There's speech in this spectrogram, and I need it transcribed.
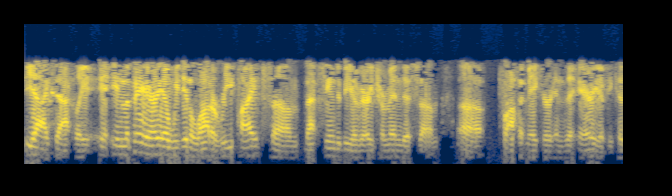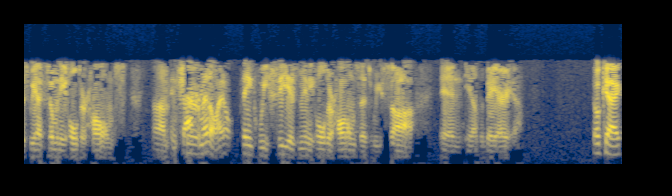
Yeah, exactly. In the Bay Area, we did a lot of repipes. Um, that seemed to be a very tremendous um, uh, profit maker in the area because we had so many older homes. Um, in Sacramento, I don't think we see as many older homes as we saw in you know the Bay Area. Okay,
